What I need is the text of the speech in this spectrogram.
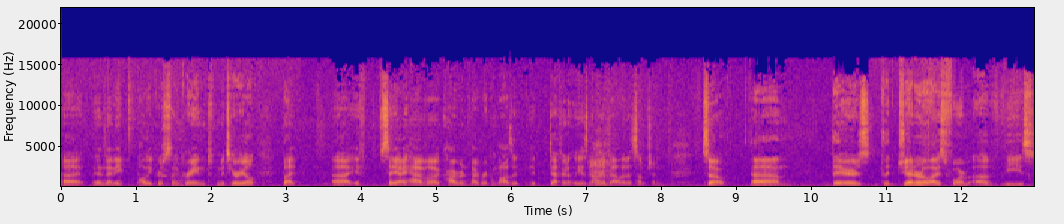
uh, in any polycrystalline grained material. But uh, if, say, I have a carbon fiber composite, it definitely is not a valid assumption. So um, there's the generalized form of these,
